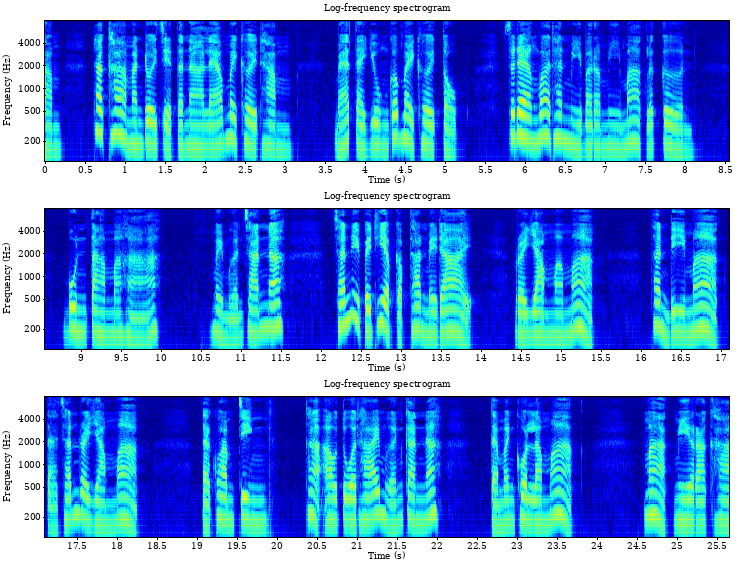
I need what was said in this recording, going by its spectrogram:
าม ถ้าฆ่ามันโดยเจตนาแล้วไม่เคยทำแม้แต่ยุงก็ไม่เคยตบ แสดงว่าท่านมีบารมีมากเหลือเกิน บุญตามมาหา ไม่เหมือนฉันนะ ฉันนี่ไปเทียบกับท่านไม่ได้ระยำมามาก ท่านดีมาก แต่ฉันระยำมาก แต่ความจริง ถ้าเอาตัวท้ายเหมือนกันนะ แต่มันคนละมาก มากมีราคา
